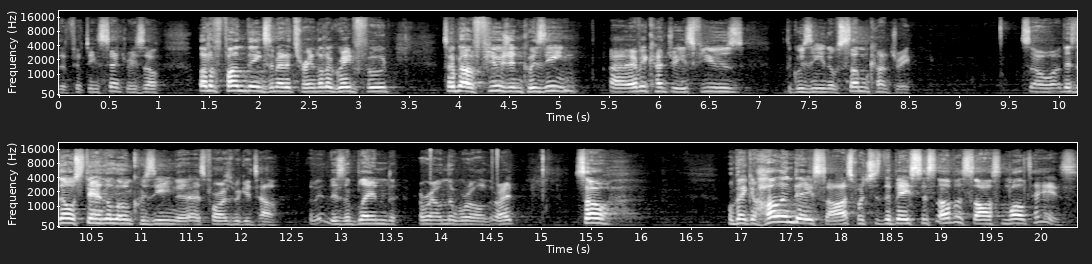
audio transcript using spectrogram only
the 15th century. So a lot of fun things in the Mediterranean, a lot of great food. Talk about fusion cuisine. Uh, every country is fused the cuisine of some country. So uh, there's no standalone cuisine uh, as far as we can tell. There's a blend around the world, right? So we'll make a hollandaise sauce, which is the basis of a sauce maltaise.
